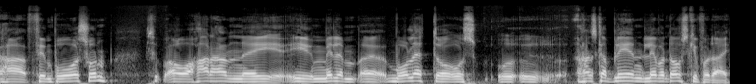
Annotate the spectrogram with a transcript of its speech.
have fem brorson, og har han øh, i, i mellem øh, målet, og, og, og øh, han skal blive en Lewandowski for dig.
